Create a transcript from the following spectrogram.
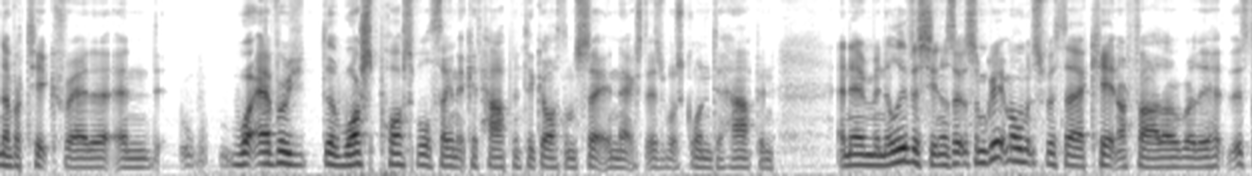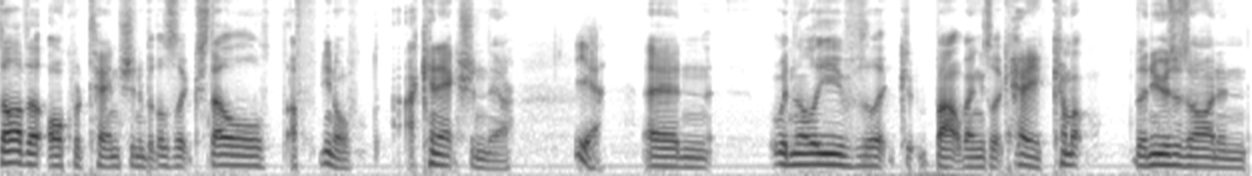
never take credit, and whatever you- the worst possible thing that could happen to Gotham City next is what's going to happen. And then when they leave the scene, there's like some great moments with uh, Kate and her father where they, they still have that awkward tension, but there's like still a you know a connection there. Yeah. And when they leave, like Batwing's like, "Hey, come up, the news is on," and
